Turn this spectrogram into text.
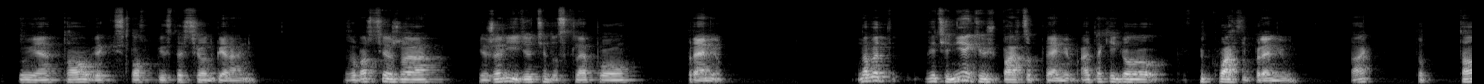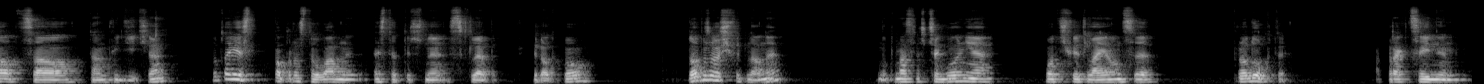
psuje to, w jaki sposób jesteście odbierani. Zobaczcie, że jeżeli idziecie do sklepu premium, nawet wiecie, nie jakiegoś bardzo premium, ale takiego quasi premium, tak? To to, co tam widzicie, no to jest po prostu ładny, estetyczny sklep w środku, dobrze oświetlony, natomiast szczególnie podświetlający produkty w atrakcyjnym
